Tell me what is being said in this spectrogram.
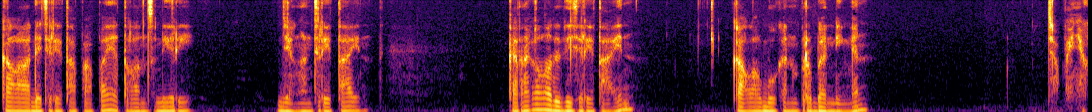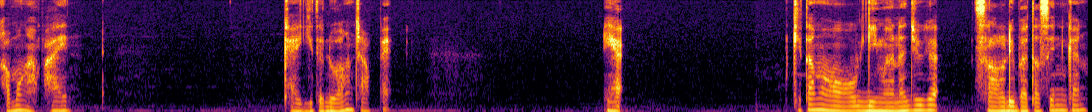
Kalau ada cerita apa-apa ya telan sendiri. Jangan ceritain. Karena kalau udah diceritain, kalau bukan perbandingan, capeknya kamu ngapain? Kayak gitu doang capek. Ya, kita mau gimana juga selalu dibatasin kan.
